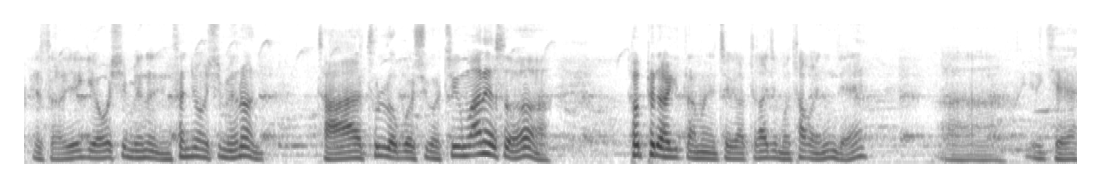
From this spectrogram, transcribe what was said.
그래서 여기 오시면은 인산정 오시면은 잘 둘러보시고 지금 안에서 퍼피를 하기 때문에 제가 들어가지 못하고 있는데 아, 이렇게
